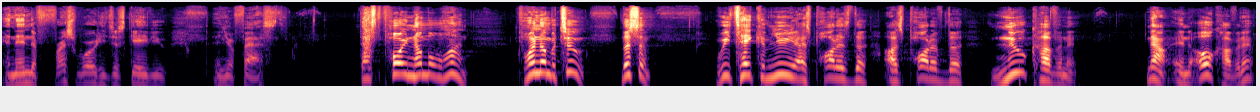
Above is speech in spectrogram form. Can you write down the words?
and then the fresh word He just gave you in your fast. That's point number one. Point number two listen, we take communion as part of the, as part of the new covenant. Now, in the old covenant,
